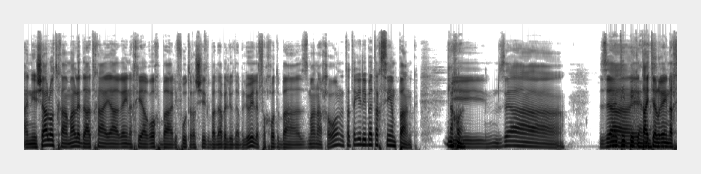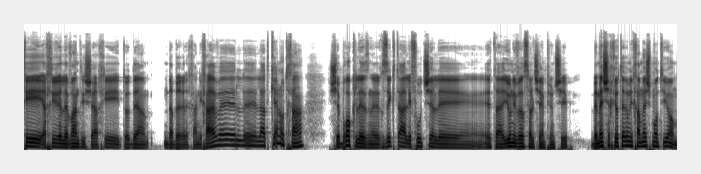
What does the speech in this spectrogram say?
אני אשאל אותך, מה לדעתך היה ה reign הכי ארוך באליפות ראשית ב-WWE, לפחות בזמן האחרון, אתה תגיד לי בטח סי.אם פאנק. נכון. כי זה ה... זה הטייטל ריין הכי, הכי רלוונטי, שהכי, אתה יודע, מדבר אליך. אני חייב אה, לעדכן אותך שברוק לזנר החזיק את האליפות של, אה, את ה-Universal Championship במשך יותר מ-500 יום.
